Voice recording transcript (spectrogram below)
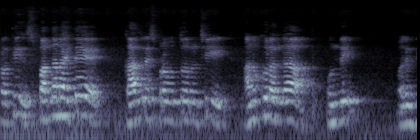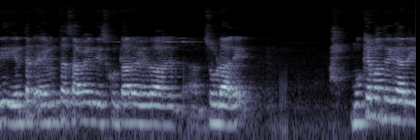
ప్రతి స్పందన అయితే కాంగ్రెస్ ప్రభుత్వం నుంచి అనుకూలంగా ఉంది. మరి ఇది ఎంత ఎంత సమయం తీసుకుంటారో ఏదో చూడాలి. ముఖ్యమంత్రి గారి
